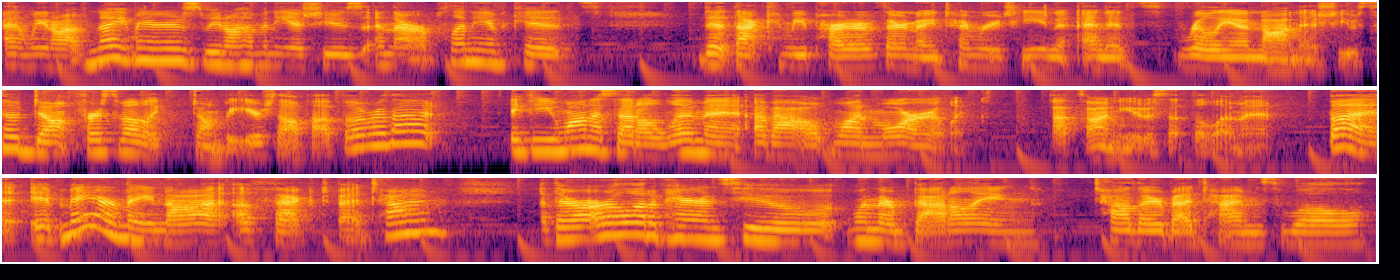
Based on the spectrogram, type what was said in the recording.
and we don't have nightmares, we don't have any issues. And there are plenty of kids that that can be part of their nighttime routine and it's really a non-issue. So don't first of all like don't beat yourself up over that. If you want to set a limit about one more, like that's on you to set the limit. But it may or may not affect bedtime. There are a lot of parents who when they're battling toddler bedtimes will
